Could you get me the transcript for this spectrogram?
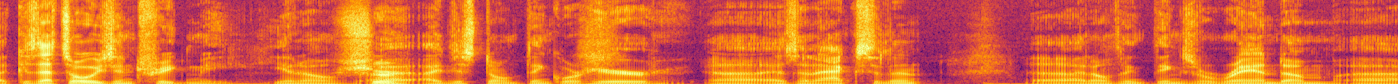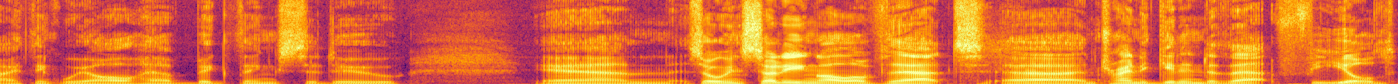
because that's always intrigued me. You know, Sure. I, I just don't think we're here uh, as an accident. Uh, I don't think things are random. Uh, I think we all have big things to do. And so, in studying all of that uh, and trying to get into that field,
